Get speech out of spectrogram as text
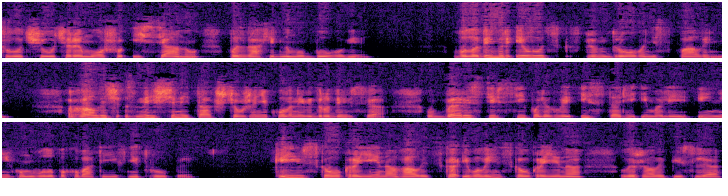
Случу, Черемошу і Сяну по Західному Бугові. Володимир і Луцьк сплюндровані, спалені. Галич знищений так, що вже ніколи не відродився. В бересті всі полягли і старі, і малі, і нікому було поховати їхні трупи. Київська Україна, Галицька і Волинська Україна лежали після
